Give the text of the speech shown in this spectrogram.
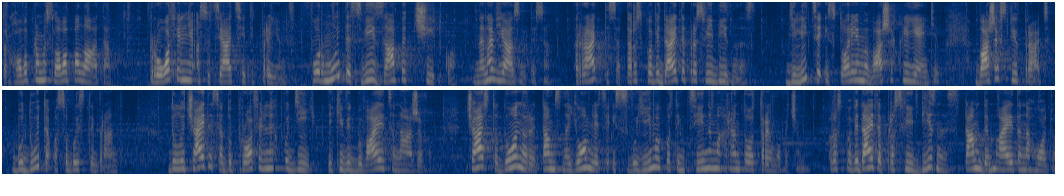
торгово-промислова палата, профільні асоціації підприємців. Формуйте свій запит чітко, не нав'язуйтеся, радьтеся та розповідайте про свій бізнес. Діліться історіями ваших клієнтів, ваших співпраць, будуйте особистий бренд. Долучайтеся до профільних подій, які відбуваються наживо. Часто донори там знайомляться із своїми потенційними грантоотримувачами. Розповідайте про свій бізнес там, де маєте нагоду,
